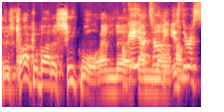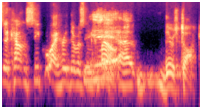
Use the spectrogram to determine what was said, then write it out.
There's talk about a sequel, and uh, Okay, yeah. and, Tell me, uh, is there um, a accountant sequel? I heard there was going to come out. yeah, uh, there's talk.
